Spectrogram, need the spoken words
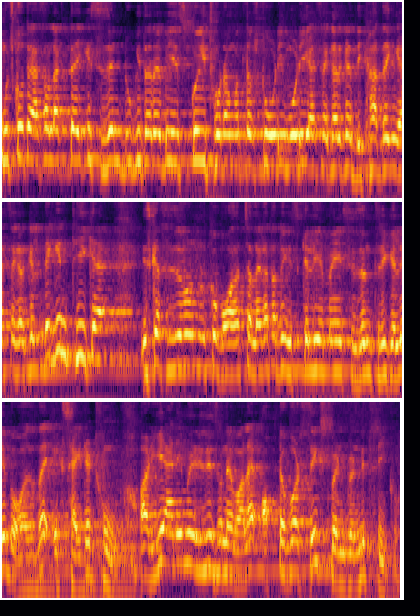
मुझको तो ऐसा लगता है कि सीज़न टू की तरह भी इसको ही थोड़ा मतलब स्टोरी मोड़ी ऐसे करके दिखा देंगे, ऐसे करके। लेकिन ठीक है, इसका सीज़न वन मुझको बहुत अच्छा लगा था तो इसके लिए मैं सीज़न थ्री के लिए बहुत ज़्यादा एक्साइटेड हूँ। और ये एनिमे रिलीज़ होने वाला है अक्टूबर सिक्स ट्वेंटी को।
